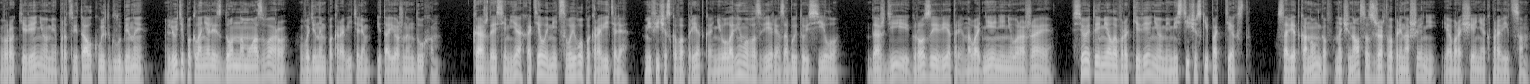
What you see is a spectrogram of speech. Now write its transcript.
В Роккивениуме процветал культ глубины. Люди поклонялись Донному Азвару, водяным покровителям и таежным духам. Каждая семья хотела иметь своего покровителя, мифического предка, неуловимого зверя, забытую силу. Дожди, грозы и ветры, наводнения, неурожаи. Все это имело в Роккивениуме мистический подтекст. Совет канунгов начинался с жертвоприношений и обращения к провидцам.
